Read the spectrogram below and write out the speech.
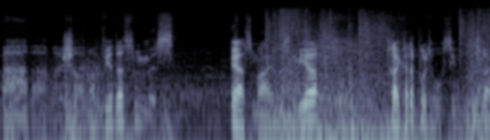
Aber mal schauen, ob wir das müssen. Erstmal müssen wir drei Katapulte hochziehen. Stein.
